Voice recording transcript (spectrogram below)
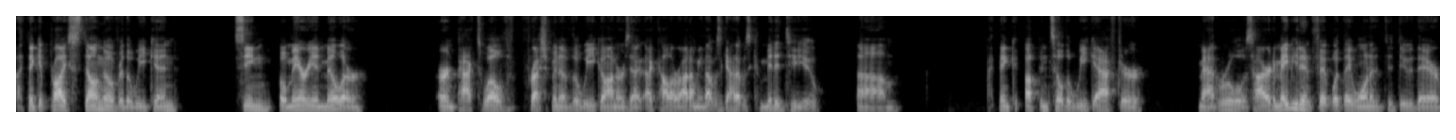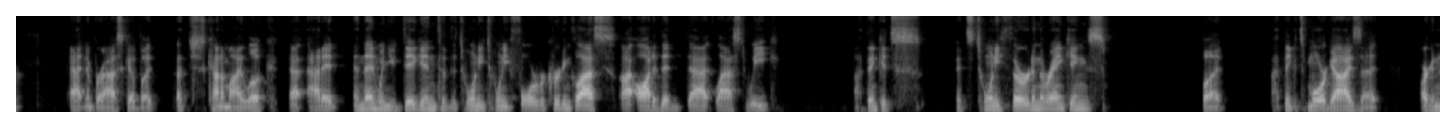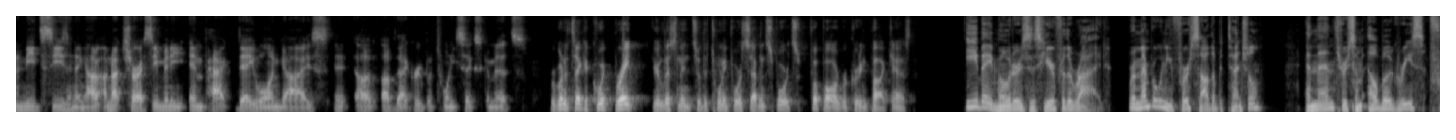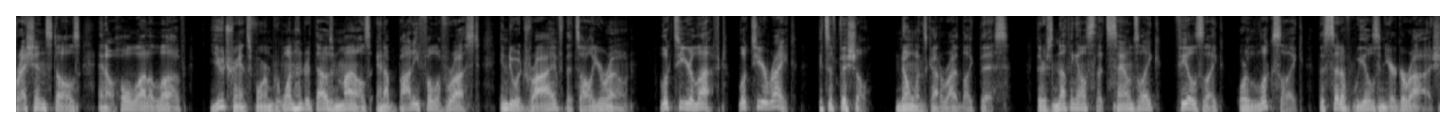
I think it probably stung over the weekend seeing Omarion Miller earn Pac 12 freshman of the week honors at, at, Colorado. I mean, that was a guy that was committed to you. Um, I think up until the week after Matt Rhule was hired, and maybe he didn't fit what they wanted to do there at Nebraska, but that's just kind of my look at, at it. And then when you dig into the 2024 recruiting class, I audited that last week. I think it's it's 23rd in the rankings, but I think it's more guys that are going to need seasoning. I, am not sure I see many impact day one guys eh, of, of that group of 26 commits. We're going to take a quick break. You're listening to the 24 7 Sports Football Recruiting Podcast. eBay Motors is here for the ride. Remember when you first saw the potential? And then through some elbow grease, fresh installs, and a whole lot of love, you transformed 100,000 miles and a body full of rust into a drive that's all your own. Look to your left, look to your right. It's official. No one's got a ride like this. There's nothing else that sounds like, feels like, or looks like the set of wheels in your garage.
